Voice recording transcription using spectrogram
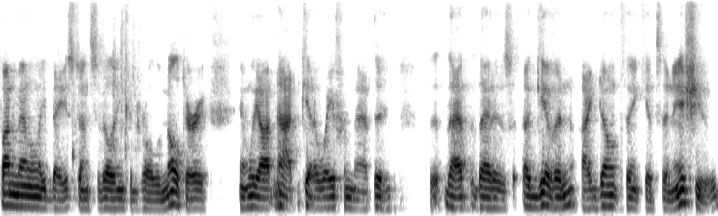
fundamentally based on civilian control of the military, and we ought not get away from that. The- That, that is a given. I don't think it's an issue.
